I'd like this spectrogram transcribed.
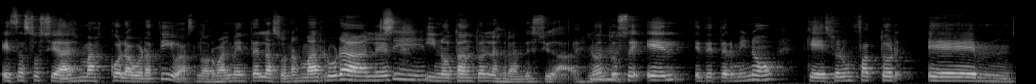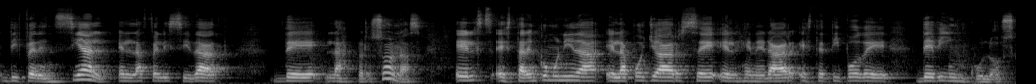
esas sociedades más colaborativas? Normalmente en las zonas más rurales Sí. y no tanto en las grandes ciudades, ¿no? Entonces, él eh, determinó que eso era un factor eh, diferencial en la felicidad de las personas. El estar en comunidad, el apoyarse, el generar este tipo de, de vínculos,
